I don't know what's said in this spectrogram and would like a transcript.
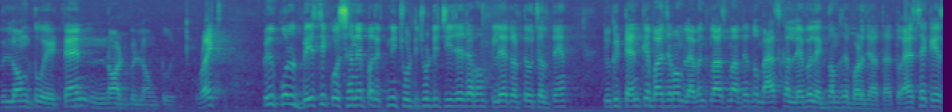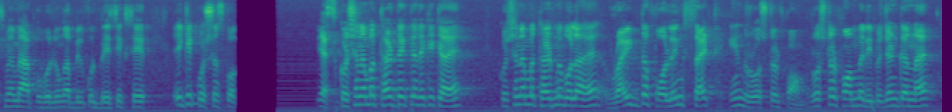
belong to A ten not belong to A right बिल्कुल बेसिक क्वेश्चन है, पर इतनी छोटी छोटी चीज़ें जब हम क्लियर करते हुए चलते हैं, क्योंकि टेंथ के बाद जब हम इलेवंथ क्लास में आते हैं तो मैथ्स का लेवल एकदम से बढ़ जाता है। तो ऐसे केस में मैं आपको बोलूँगा, बिल्कुल बेसिक से एक एक क्वेश्चन को यस क्वेश्चन नंबर थर्ड देखते हैं, देखिए क्या है। क्वेश्चन नंबर थर्ड में बोला है right the following set in roster form roster form में रिप्रेजेंट करना है।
